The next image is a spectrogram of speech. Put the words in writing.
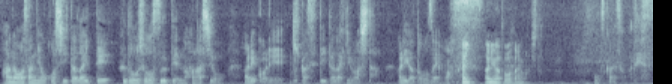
花輪さんにお越しいただいて不動小数点の話をあれこれ聞かせていただきました。ありがとうございます、はい。ありがとうございました。お疲れ様です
